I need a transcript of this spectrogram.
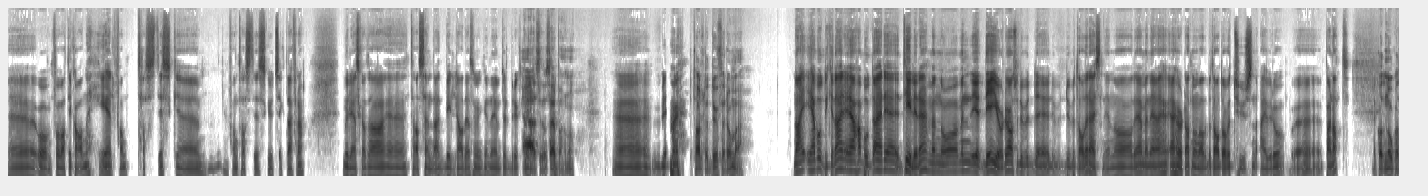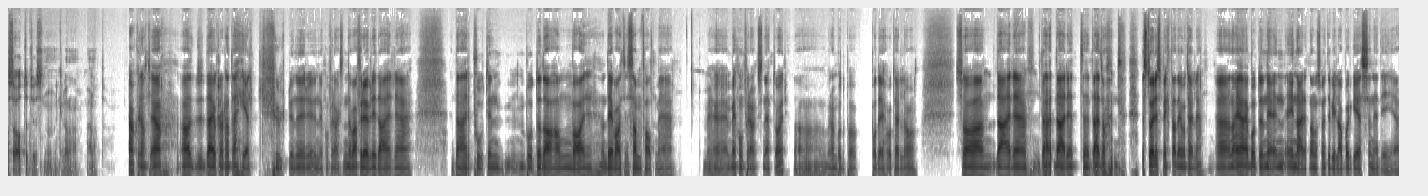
ovenfor Vatikanet. Helt fantastisk, fantastisk utsikt derfra. Mulig jeg skal ta, ta sende deg et bilde av det som vi kunne eventuelt brukt. Ja, jeg sitter og ser på det nå. Eh, Betalte du for rommet? Nei, jeg bodde ikke der. Jeg har bodd der eh, tidligere, men nå Men det gjør du, altså. Du, du, du betaler reisen din og det. Men jeg, jeg, hørte at noen hadde betalt over 1000 euro uh, per natt. Det nå koster 8000 kroner per natt. Akkurat, ja. ja. Det er jo klart at det er helt fullt under, under konferansen. Det var for øvrig der uh, der Putin bodde da han var Det var sammenfalt med, med, med konferansen et år, da, hvor han bodde på, på det hotellet. Og, så det er, det, er, det, er et, det, er, det, står respekt av det hotellet. Uh, nei, jeg bodde i nærheten av noe som heter Villa Borghese nede i,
